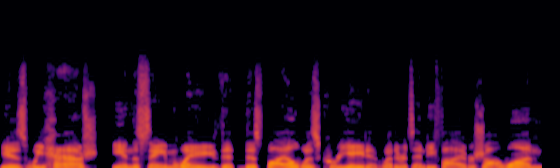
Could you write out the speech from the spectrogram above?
is we hash in the same way that this file was created, whether it's MD5 or SHA-1,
